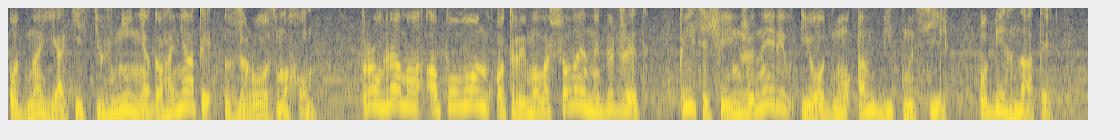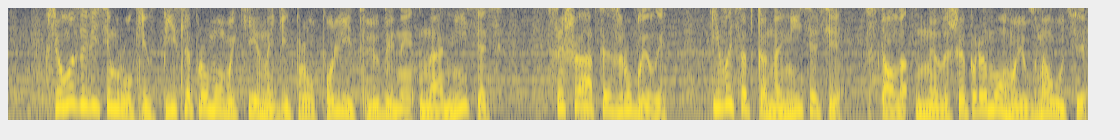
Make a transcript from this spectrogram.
одна якість вміння доганяти з розмахом. Програма Аполлон отримала шалений бюджет, тисячі інженерів і одну амбітну ціль обігнати. Всього за вісім років після промови Кеннеді про політ людини на місяць США це зробили, і висадка на місяці стала не лише перемогою в науці.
